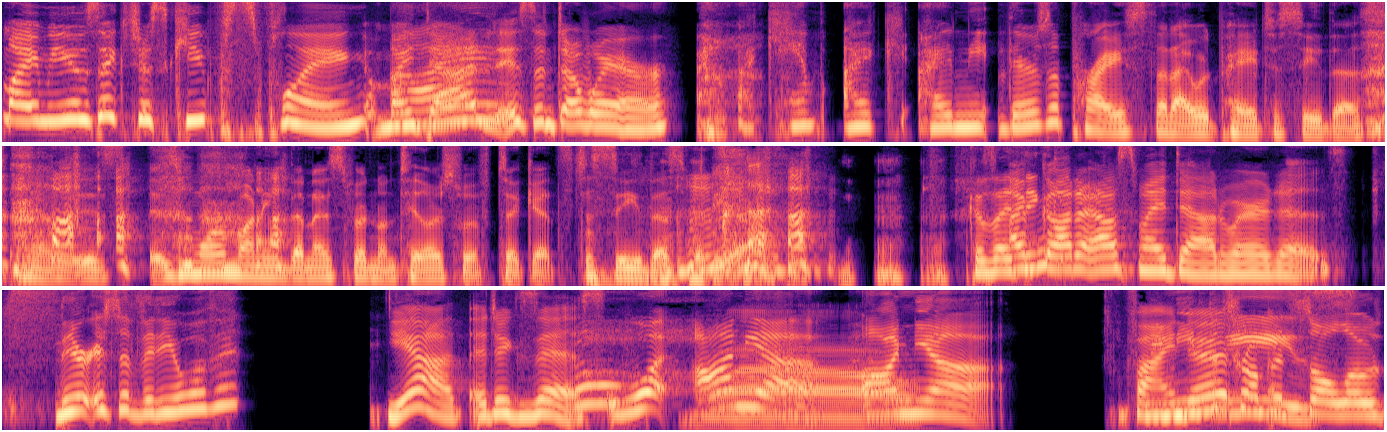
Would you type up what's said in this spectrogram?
my music just keeps playing. My dad isn't aware. I can't. I I need. There's a price that I would pay to see this. Is is more money than I spend on Taylor Swift tickets to see this video. Because I I've got to ask my dad where it is. there is a video of it. Yeah, it exists. what Anya? Wow. Anya, Find we need it. the trumpet Please. solo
